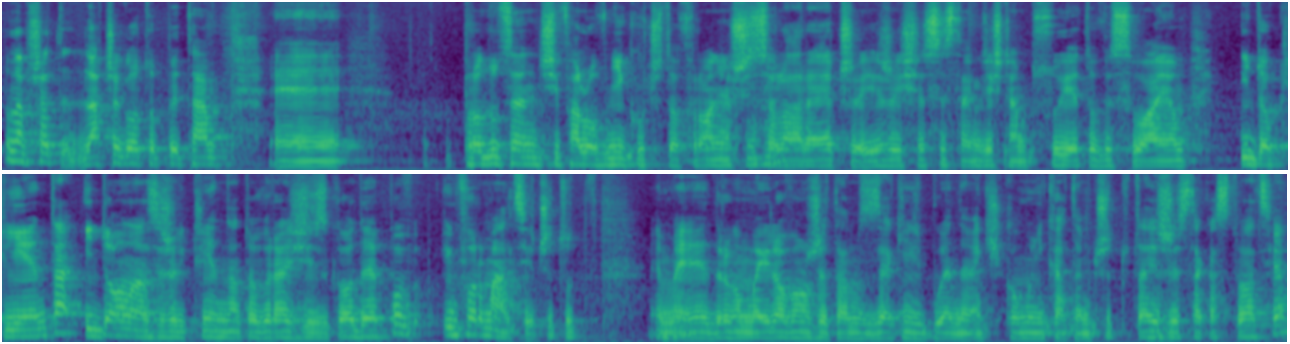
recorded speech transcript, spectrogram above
Bo na przykład, dlaczego to pytam? E, Producenci falowników, czy to Froniarz, czy Solare, czy jeżeli się system gdzieś tam psuje, to wysyłają i do klienta, i do nas, jeżeli klient na to wyrazi zgodę, informacje, czy e, drogą mailową, że tam z jakimś błędem, jakimś komunikatem, czy tutaj że jest taka sytuacja?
